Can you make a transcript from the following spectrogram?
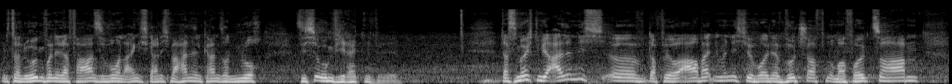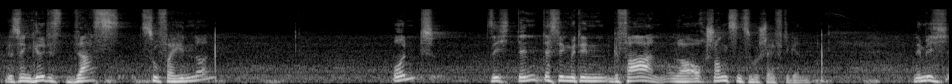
und ist dann irgendwann in der Phase, wo man eigentlich gar nicht mehr handeln kann, sondern nur noch sich irgendwie retten will. Das möchten wir alle nicht, äh, dafür arbeiten wir nicht. Wir wollen ja wirtschaften, um Erfolg zu haben. Und deswegen gilt es, das zu verhindern und sich deswegen mit den Gefahren oder auch Chancen zu beschäftigen nämlich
